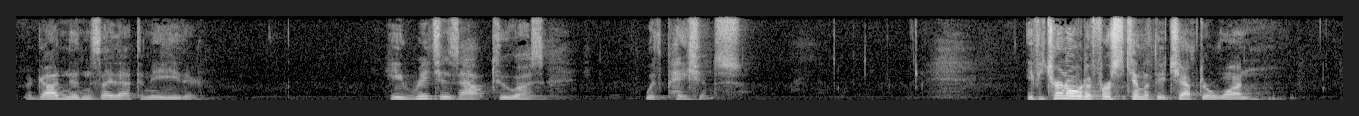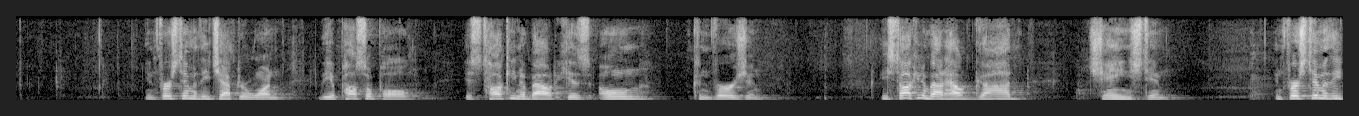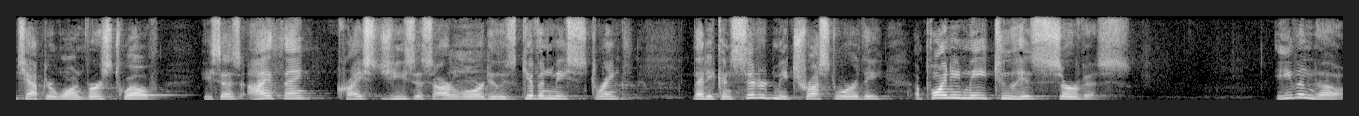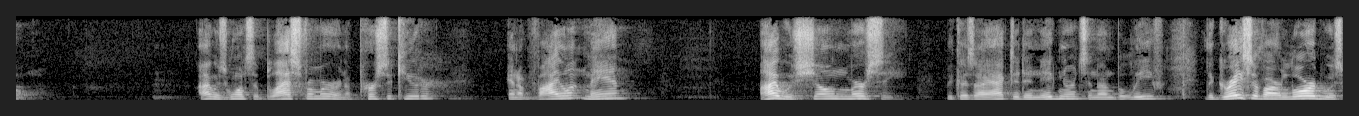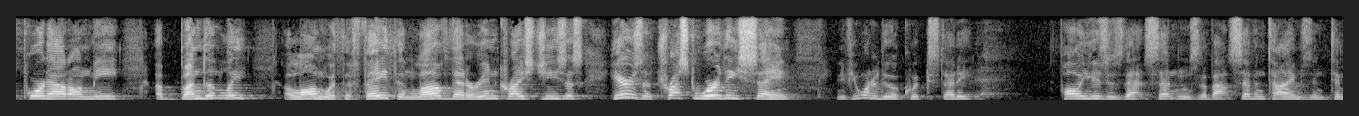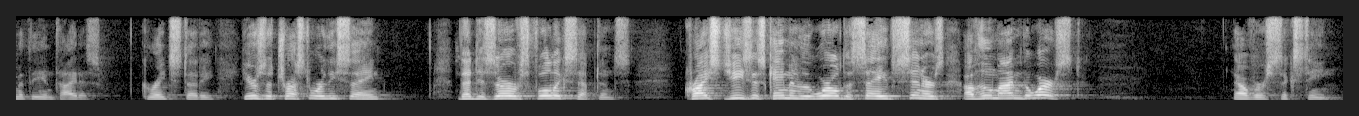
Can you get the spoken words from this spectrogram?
but God didn't say that to me either. He reaches out to us with patience. If you turn over to 1 Timothy chapter 1, in 1 Timothy chapter 1, the Apostle Paul is talking about his own conversion. He's talking about how God changed him. In 1 Timothy chapter 1 verse 12, he says, "I thank Christ Jesus our Lord who has given me strength that he considered me trustworthy, appointing me to his service." Even though I was once a blasphemer and a persecutor and a violent man, I was shown mercy because I acted in ignorance and unbelief. The grace of our Lord was poured out on me abundantly, along with the faith and love that are in Christ Jesus. Here's a trustworthy saying. And if you want to do a quick study, Paul uses that sentence about seven times in Timothy and Titus. Great study. Here's a trustworthy saying that deserves full acceptance Christ Jesus came into the world to save sinners, of whom I'm the worst. Now, verse 16.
